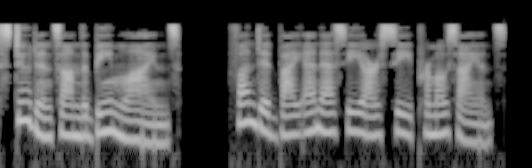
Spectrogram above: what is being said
Students on the Beamlines, funded by NSERC Promoscience.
